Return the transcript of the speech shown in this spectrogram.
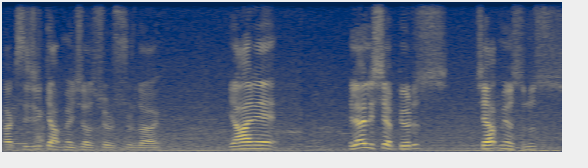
Taksicilik yapmaya çalışıyoruz şurada. Yani helal iş yapıyoruz. Şey yapmıyorsunuz.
